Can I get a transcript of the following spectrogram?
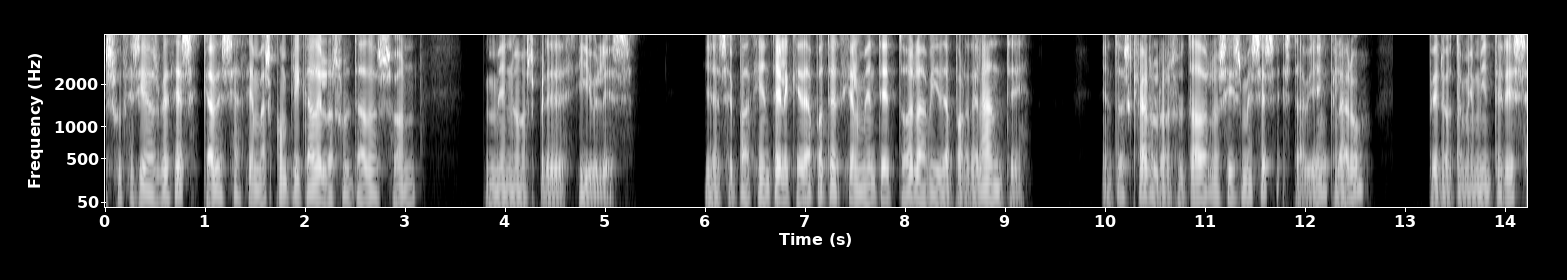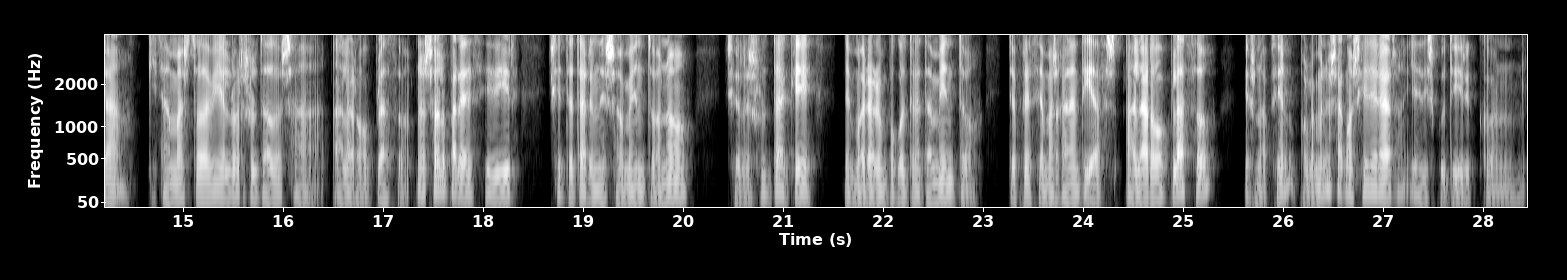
sucesivas veces, cada vez se hace más complicado y los resultados son menos predecibles. Y a ese paciente le queda potencialmente toda la vida por delante. Entonces, claro, los resultados de los seis meses está bien, claro, pero también me interesa quizá más todavía los resultados a, largo plazo. No solo para decidir si tratar en ese momento o no, si resulta que demorar un poco el tratamiento te ofrece más garantías a largo plazo, es una opción, por lo menos a considerar y a discutir con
